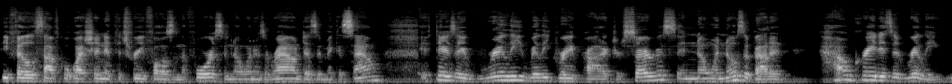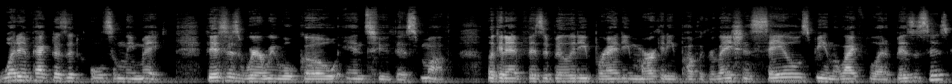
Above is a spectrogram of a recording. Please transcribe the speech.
the philosophical question if the tree falls in the forest and no one is around, does it make a sound? If there's a really, really great product or service and no one knows about it, how great is it really? What impact does it ultimately make? This is where we will go into this month. Looking at visibility, branding, marketing, public relations, sales being the lifeblood of businesses,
